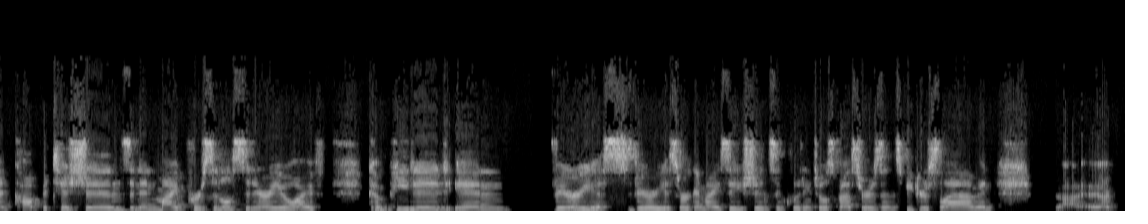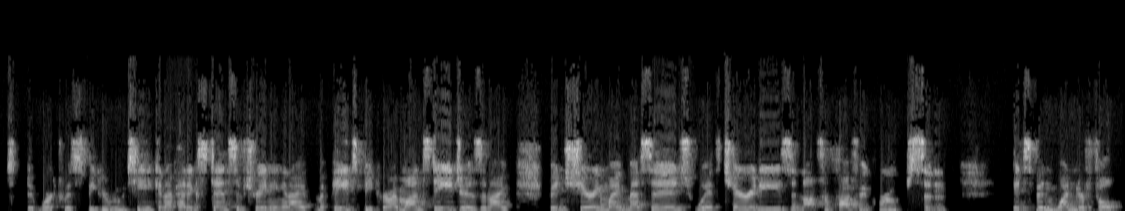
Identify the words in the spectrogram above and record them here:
and competitions. And in my personal scenario, I've competed in various various organizations, including Toastmasters and Speaker Slam, and I've worked with Speaker Boutique, and I've had extensive training. And I'm a paid speaker. I'm on stages, and I've been sharing my message with charities and not-for-profit groups, and it's been wonderful.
